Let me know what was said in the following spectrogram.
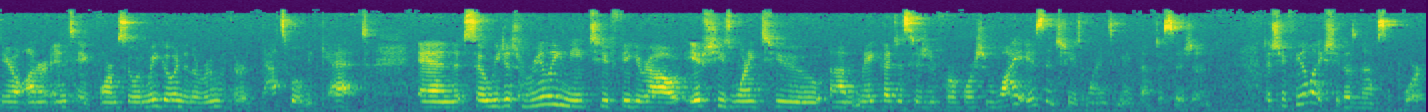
you know, on her intake form. So when we go into the room with her, that's what we get. And so we just really need to figure out if she's wanting to um, make that decision for abortion. Why is it she's wanting to make that decision? Does she feel like she doesn't have support?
